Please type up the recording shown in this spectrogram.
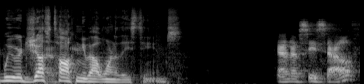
We were just talking about one of these teams. NFC South.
